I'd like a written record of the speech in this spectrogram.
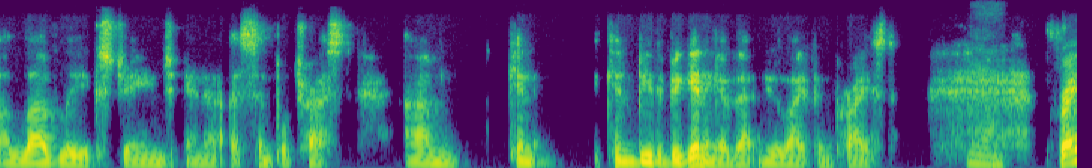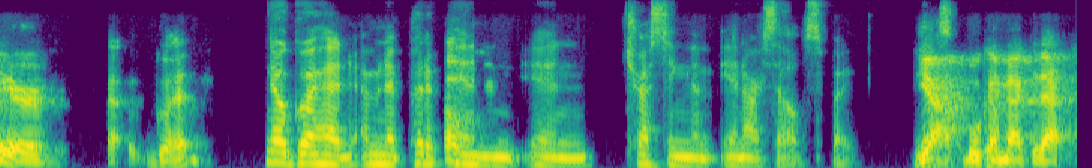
a, lovely exchange and a, a simple trust um, can can be the beginning of that new life in Christ. Yeah. Prayer. Uh, go ahead. No, go ahead. I'm going to put a pin oh. in, in trusting them in ourselves, but yes. yeah, we'll come back to that.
